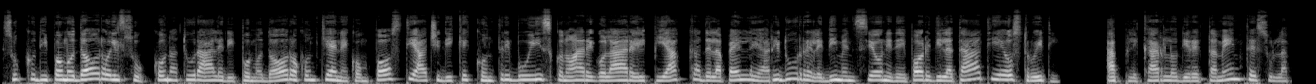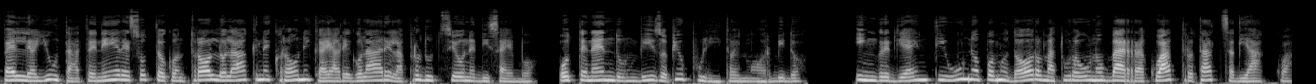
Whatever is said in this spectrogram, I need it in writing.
Succo di pomodoro Il succo naturale di pomodoro contiene composti acidi che contribuiscono a regolare il pH della pelle e a ridurre le dimensioni dei pori dilatati e ostruiti. Applicarlo direttamente sulla pelle aiuta a tenere sotto controllo l'acne cronica e a regolare la produzione di sebo, ottenendo un viso più pulito e morbido. Ingredienti 1 Pomodoro maturo 1-4 tazza di acqua,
